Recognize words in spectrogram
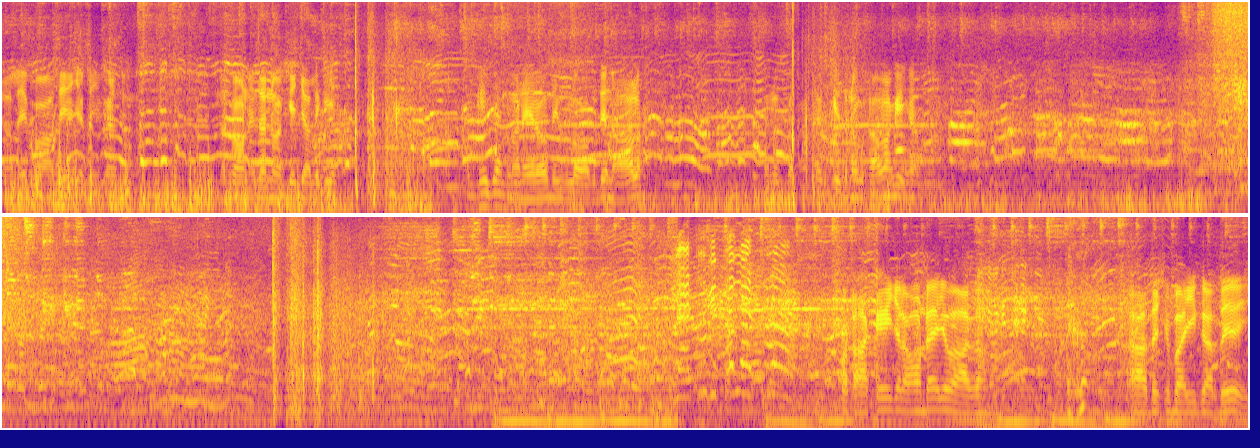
ਚੱਲੇ ਪਾਉਂਦੇ ਜੱਟੇ ਪਿੰਡ। ਦਿਖਾਉਣੇ ਤੁਹਾਨੂੰ ਅੱਗੇ ਚੱਲ ਕੇ। ਅੱਗੇ ਚੱਲ। ਬਣੇ ਰਹੋ ਦੀ ਵਲੌਗ ਦੇ ਨਾਲ। ਤੁਹਾਨੂੰ ਕੀਰਤਨ ਵਿਖਾਵਾਂਗੇ। ਹਾਂ ਪਟਾਕੇ ਚਲਾਉਣ ਦਾ ਜਵਾਕ। ਆਤਿਸ਼ਬਾਜ਼ੀ ਕਰਦੇ ਹੋਏ।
